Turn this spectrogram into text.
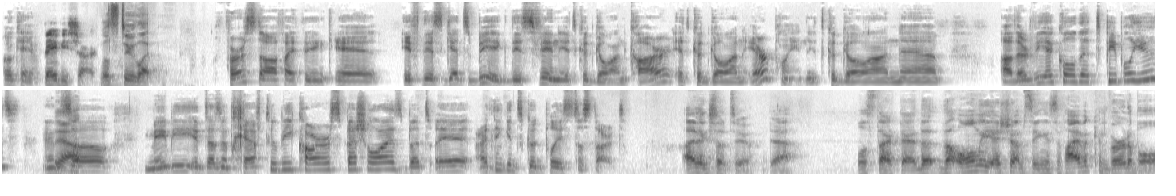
Okay, baby shark. Let's do like. First off, I think uh, if this gets big, this fin, it could go on car, it could go on airplane, it could go on uh, other vehicle that people use. And Yeah. so maybe it doesn't have to be car specialized, but uh, I think it's a good place to start. I think so too. Yeah. We'll start there. The the only issue I'm seeing is if I have a convertible,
